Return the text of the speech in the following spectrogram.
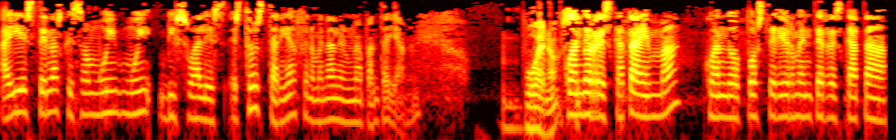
hay escenas que son muy, muy visuales. Esto estaría fenomenal en una pantalla, ¿no? Bueno. Cuando sí. rescata a Emma, cuando posteriormente rescata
